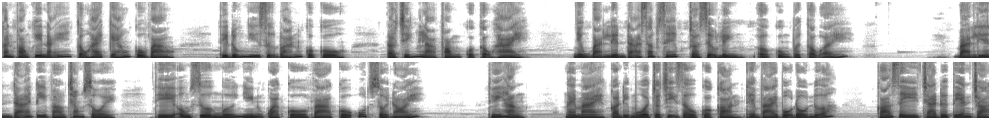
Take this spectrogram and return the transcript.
Căn phòng khi nãy cậu hai kéo cô vào. Thì đúng như dự đoán của cô. Đó chính là phòng của cậu hai. Nhưng bà Liên đã sắp xếp cho Diệu Linh ở cùng với cậu ấy. Bà Liên đã đi vào trong rồi thì ông Dương mới nhìn qua cô và cô út rồi nói Thúy Hằng, ngày mai con đi mua cho chị dâu của con thêm vài bộ đồ nữa. Có gì cha đưa tiền cho.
